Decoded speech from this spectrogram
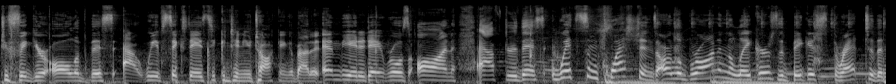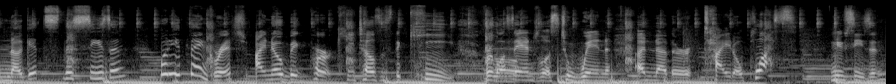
to figure all of this out. We have six days to continue talking about it. NBA Today rolls on after this with some questions. Are LeBron and the Lakers the biggest threat to the Nuggets this season? What do you think, Rich? I know Big Perk. He tells us the key for Los uh-huh. Angeles to win another title title. Plus, new season,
